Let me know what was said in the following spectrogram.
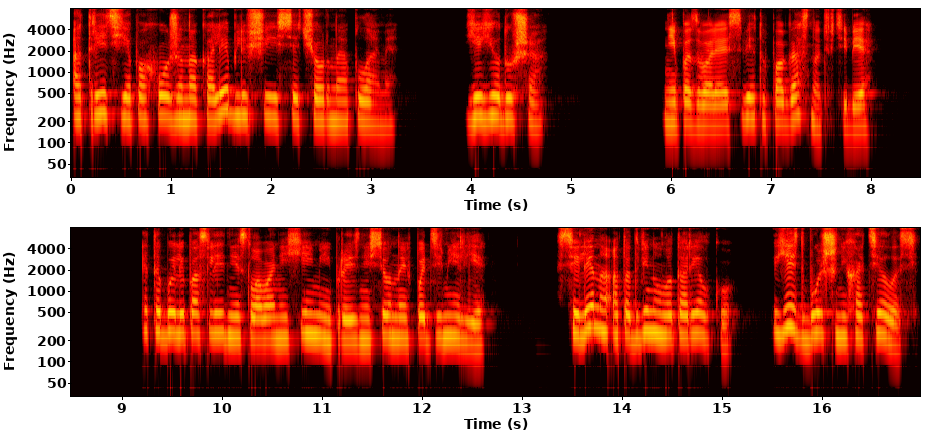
а третья похожа на колеблющееся черное пламя. Ее душа. Не позволяй свету погаснуть в тебе». Это были последние слова Нехемии, произнесенные в подземелье. Селена отодвинула тарелку. Есть больше не хотелось.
